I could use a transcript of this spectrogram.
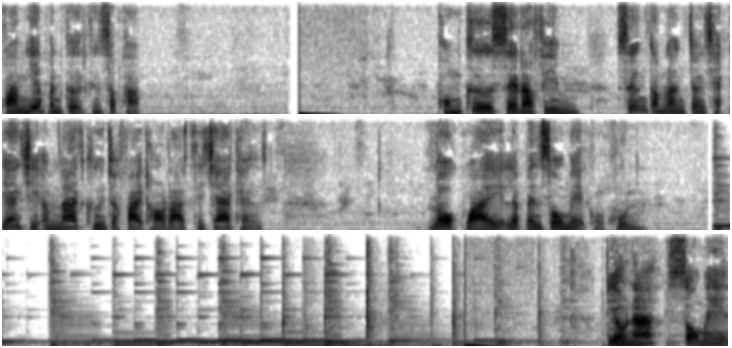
ความเงียบมันเกิดขึ้นสักพัก ผมคือเซราฟิม ซึ่งกำลังจะแย่งชิงอำนาจคืนจากฝ่ายทอรัสที่แช่แข็งโลกไว้และเป็นโซเมตของคุณ เดี๋ยวนะ โซเมต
